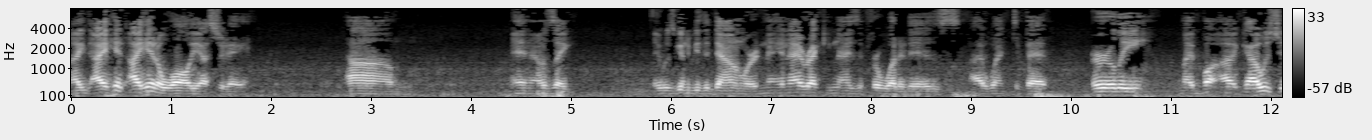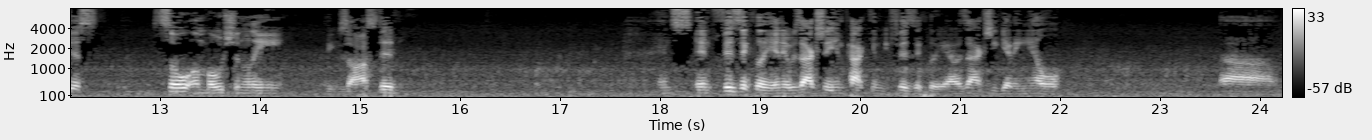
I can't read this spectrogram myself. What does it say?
I, I hit I hit a wall yesterday, um, and I was like, it was going to be the downward, and, and, I recognize it for what it is. I went to bed early. My like I was just so emotionally exhausted, and and physically, and it was actually impacting me physically. I was actually getting ill. Um,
